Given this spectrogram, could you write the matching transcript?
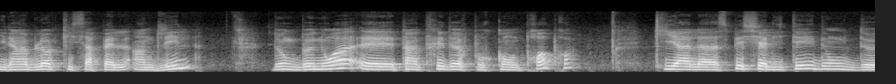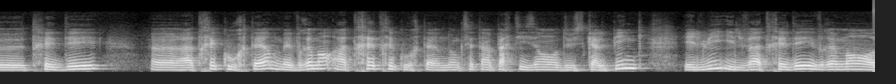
Il a un blog qui s'appelle Andlil. Donc Benoît est un trader pour compte propre qui a la spécialité donc de trader euh, à très court terme mais vraiment à très très court terme. Donc c'est un partisan du scalping et lui il va trader vraiment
